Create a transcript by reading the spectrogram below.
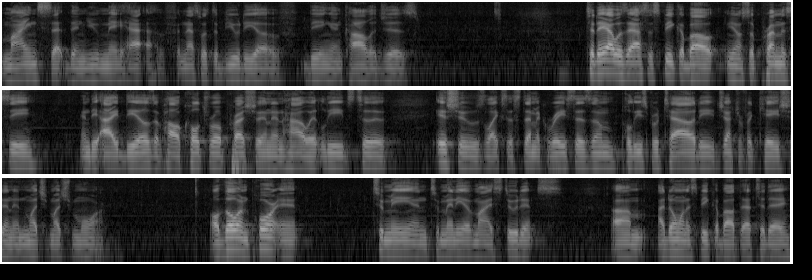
mindset than you may have. And that's what the beauty of being in college is. Today I was asked to speak about, you know, supremacy and the ideals of how cultural oppression and how it leads to issues like systemic racism, police brutality, gentrification, and much, much more. Although important to me and to many of my students, um, I don't want to speak about that today.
